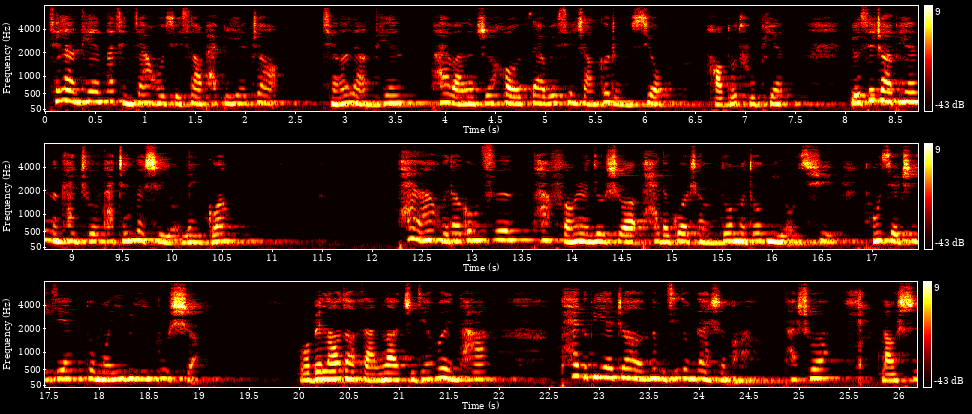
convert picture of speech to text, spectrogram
前两天他请假回学校拍毕业照，请了两天，拍完了之后在微信上各种秀，好多图片，有些照片能看出他真的是有泪光。拍完回到公司，他逢人就说拍的过程多么多么有趣，同学之间多么依依不舍。我被唠叨烦了，直接问他，拍个毕业照那么激动干什么？他说，老师，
